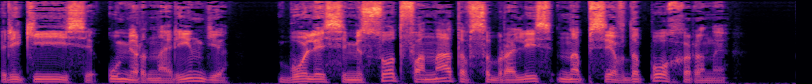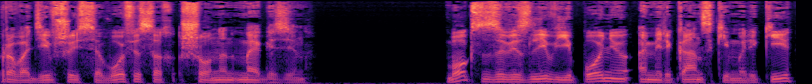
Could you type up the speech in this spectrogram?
Рики Иси, умер на ринге, более 700 фанатов собрались на псевдопохороны, проводившиеся в офисах Shonen Magazine. Бокс завезли в Японию американские моряки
